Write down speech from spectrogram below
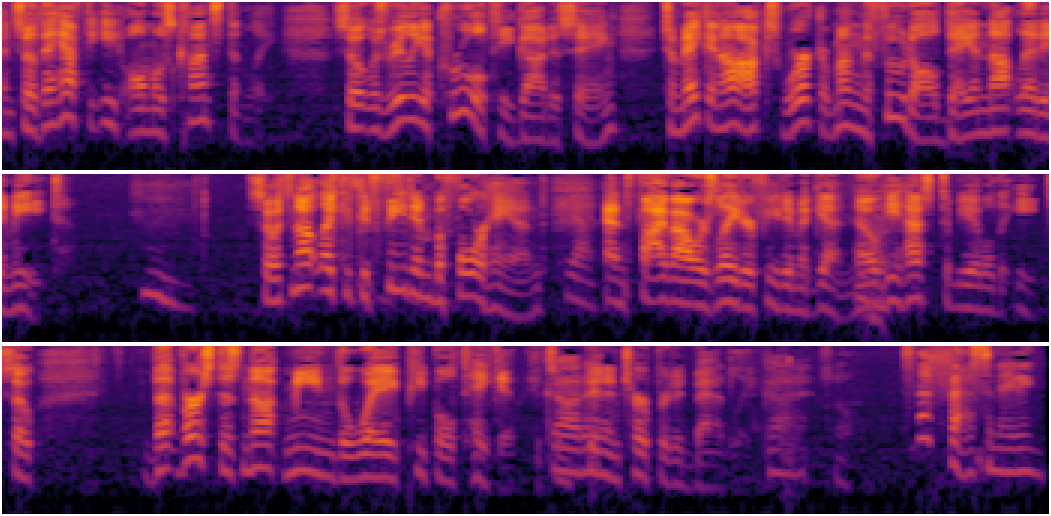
And so they have to eat almost constantly. So it was really a cruelty, God is saying, to make an ox work among the food all day and not let him eat. So it's not like you could feed him beforehand Yeah. and five hours later feed him again. No, he has to be able to eat. So that verse does not mean the way people take it. It's Got it. been interpreted badly. Got it. So. Isn't that fascinating?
